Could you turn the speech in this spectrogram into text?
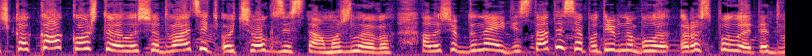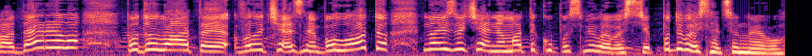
Точка К коштує лише 20 очок зі 100 можливих. Але щоб до неї дістатися, потрібно було розпилити два дерева, подолати величезне болото. Ну і звичайно мати купу сміливості. Подивись на цю ниву.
